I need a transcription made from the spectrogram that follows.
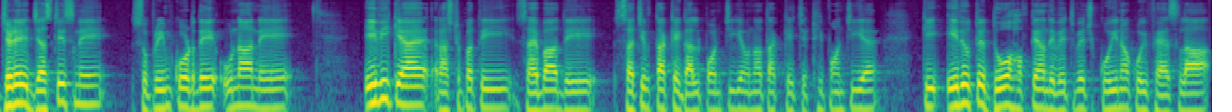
ਜਿਹੜੇ ਜਸਟਿਸ ਨੇ ਸੁਪਰੀਮ ਕੋਰਟ ਦੇ, ਉਹਨਾਂ ਨੇ ਇਹ ਵੀ ਕਿਹਾ ਹੈ, ਰਾਸ਼ਟਰਪਤੀ ਸਾਹਿਬਾ ਦੇ ਸਚਿਵ ਤੱਕ ਇਹ ਗੱਲ ਪਹੁੰਚੀ ਹੈ, ਉਹਨਾਂ ਤੱਕ ਇਹ ਚਿੱਠੀ ਪਹੁੰਚੀ ਹੈ ਕਿ ਇਹਦੇ ਉੱਤੇ 2 ਹਫ਼ਤਿਆਂ ਦੇ ਵਿੱਚ ਵਿੱਚ ਕੋਈ ਨਾ ਕੋਈ ਫੈਸਲਾ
